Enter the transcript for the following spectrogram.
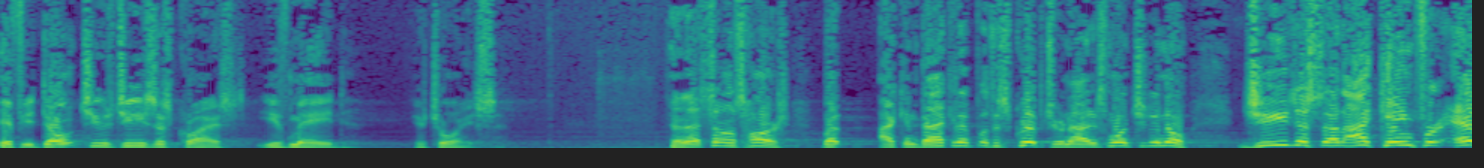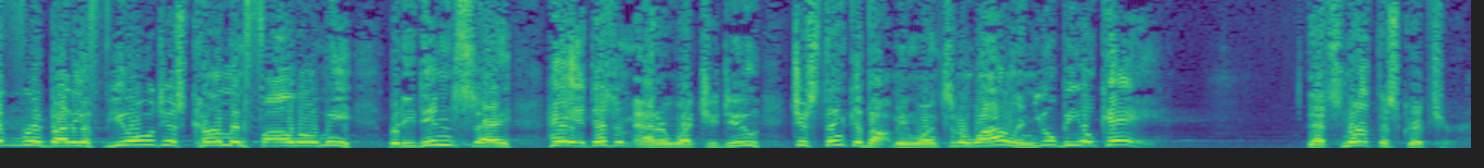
If you don't choose Jesus Christ, you've made your choice. And that sounds harsh, but I can back it up with a scripture, and I just want you to know. Jesus said, I came for everybody if you'll just come and follow me. But he didn't say, hey, it doesn't matter what you do, just think about me once in a while and you'll be okay. That's not the scripture.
